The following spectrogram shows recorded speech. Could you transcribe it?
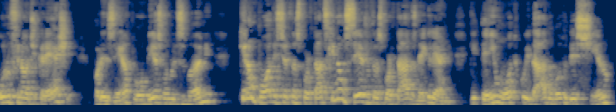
ou no final de creche, por exemplo, ou mesmo no desmame, que não podem ser transportados, que não sejam transportados, né, Guilherme? Que tenham um outro cuidado, um outro destino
